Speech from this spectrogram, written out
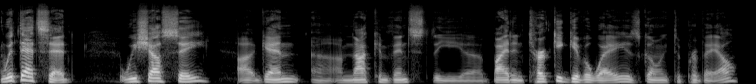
with that said, we shall see. Uh, again, uh, I'm not convinced the uh, Biden turkey giveaway is going to prevail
